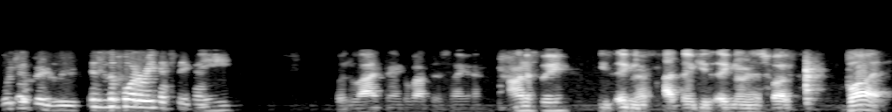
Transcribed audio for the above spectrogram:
What you think, Reese? This is a Puerto Rican speaking. Me? What do I think about this nigga? Honestly, he's ignorant. I think he's ignorant as fuck. But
